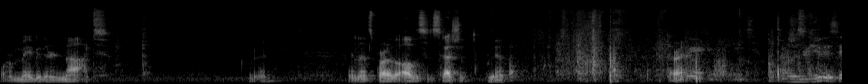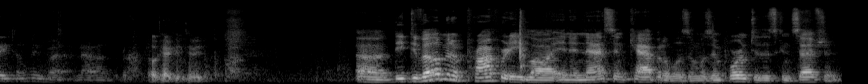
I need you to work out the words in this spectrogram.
or maybe they're not. Right? And that's part of all this discussion. Yeah. All right. I was gonna say something, but not on the record. Okay, continue. Uh, the development of property law in a nascent capitalism was important to this conception,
